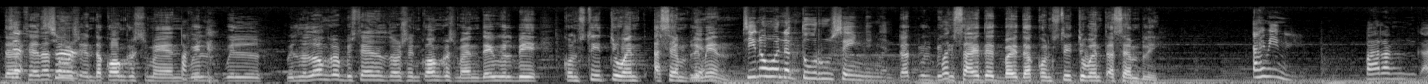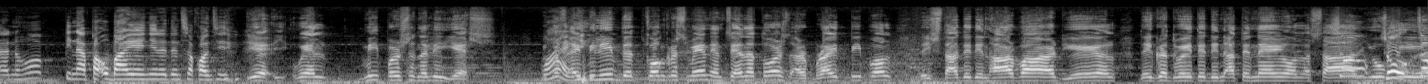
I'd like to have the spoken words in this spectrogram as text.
the sir- senators sir, and the congressmen will, will, will no longer be senators and congressmen, they will be constituent assemblymen. Sino ho nagturo sa inyo niyan? That will be What- decided by the constituent assembly. I mean, parang ano ho, pinapaubayan niyo na dun sa constitution. Yeah, y- well, me personally, yes. Why? Because I believe that congressmen and senators are bright people. They studied in Harvard, Yale, they graduated in Ateneo, LaSalle, So- UP. So- So,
